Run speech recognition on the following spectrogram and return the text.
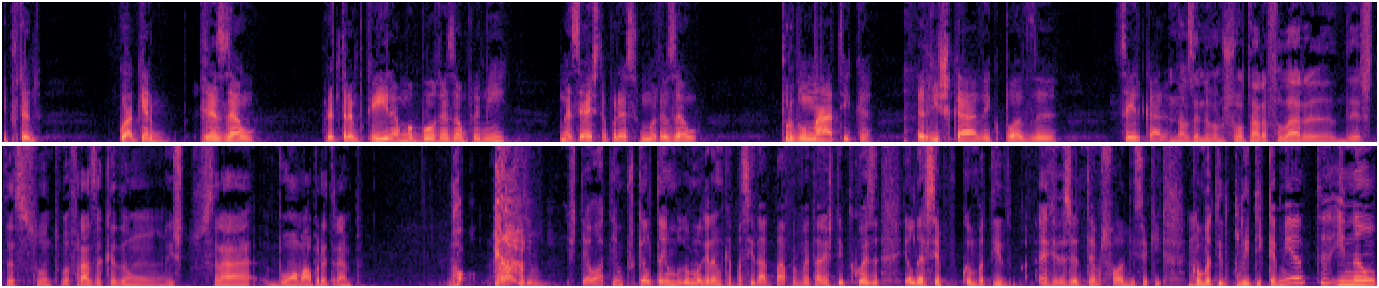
E, portanto, qualquer razão para Trump cair é uma boa razão para mim, mas esta parece uma razão problemática, arriscada e que pode sair cara. Nós ainda vamos voltar a falar eh, deste assunto. Uma frase a cada um. Isto será bom ou mau para Trump? Bom, ótimo. Isto é ótimo porque ele tem uma, uma, grande capacidade para aproveitar este tipo de coisa. Ele deve ser combatido, a gente temos falado disso aqui, combatido politicamente e não.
